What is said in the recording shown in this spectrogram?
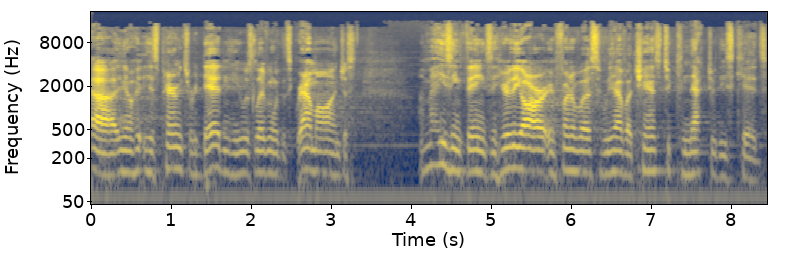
uh, you know, his parents were dead and he was living with his grandma and just amazing things. And here they are in front of us. We have a chance to connect with these kids.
